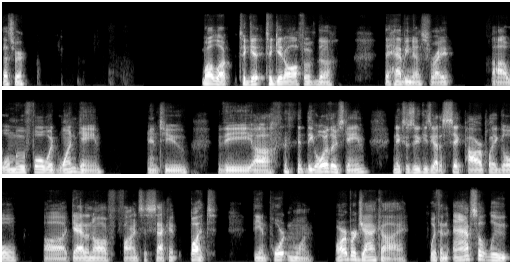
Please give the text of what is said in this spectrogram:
That's fair. Well, look to get to get off of the the heaviness, right? Uh, we'll move forward one game into the uh the Oilers game. Nick Suzuki's got a sick power play goal. Uh Dadonov finds his second, but the important one, Arber Xhekaj with an absolute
